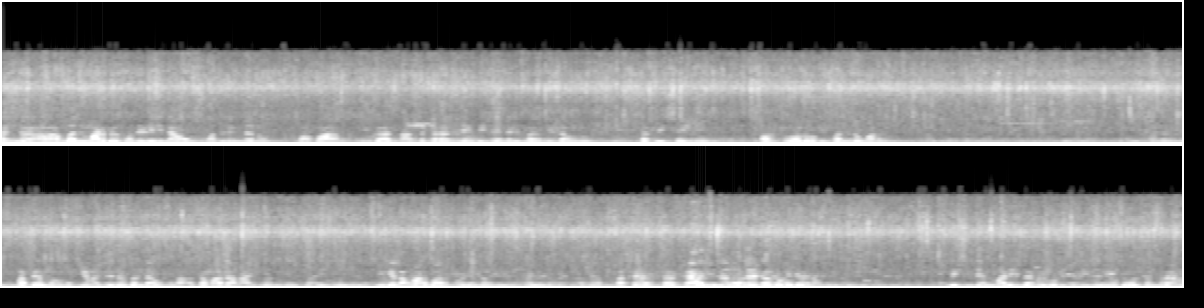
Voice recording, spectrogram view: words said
ಸಂಗ್ರಹ ಬಂದ್ ಮಾಡಬೇಕು ಅಂತೇಳಿ ನಾವು ಮೊದಲಿಂದನೂ ಪಾಪ ಈಗ ಶಾಸಕರ ಅರ್ಜೆಂಟ್ ಇದೆ ಅಂತೇಳಿ ಬರ್ತಿಲ್ಲ ಅವರು, ಸತೀಶ್ ಶೈಲಿ. ಅವ್ರು ಟೋಲ್ ಹೋಗಿ ಬಂದು ಮಾಡೋದು. ಮತ್ತೆ ಮುಖ್ಯಮಂತ್ರಿಗಳು ಬಂದವು, ಅಸಮಾಧಾನ ಆಯ್ತು. ಹೀಗೆಲ್ಲ ಮಾಡಬಾರ್ದು ಇದೆಲ್ಲ. ಮತ್ತೆ ಸರ್ಕಾರದಿಂದನೂ ಲೆಟರ್ ಕೊಟ್ಟಿದ್ದೇವೆ ನಾವು. ಡಿಸಿಷನ್ ಮಾಡಿ ಲೆಟರ್ ಕೊಟ್ಟಿದ್ದೇವೆ. ಇದು ನೀವು ಟೋಲ್ ಸಂಗ್ರಹಣ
